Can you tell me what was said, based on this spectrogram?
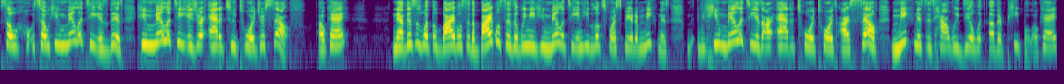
So, so humility is this. Humility is your attitude towards yourself. Okay. Now, this is what the Bible says. The Bible says that we need humility, and He looks for a spirit of meekness. Humility is our attitude towards ourselves. Meekness is how we deal with other people, okay?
